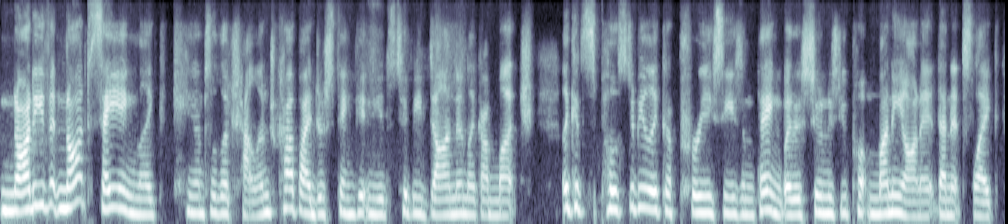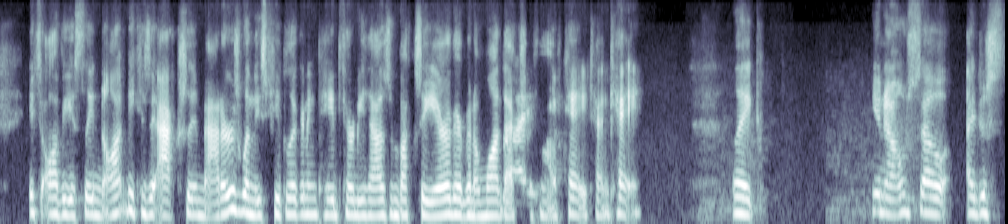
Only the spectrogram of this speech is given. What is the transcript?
not even not saying like cancel the challenge cup. I just think it needs to be done in like a much like it's supposed to be like a preseason thing but as soon as you put money on it then it's like it's obviously not because it actually matters. When these people are getting paid 30,000 bucks a year they're going to want that extra 5k 10k like you know so i just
